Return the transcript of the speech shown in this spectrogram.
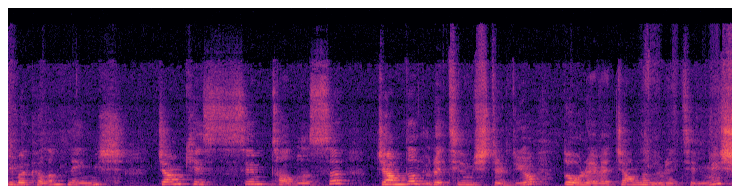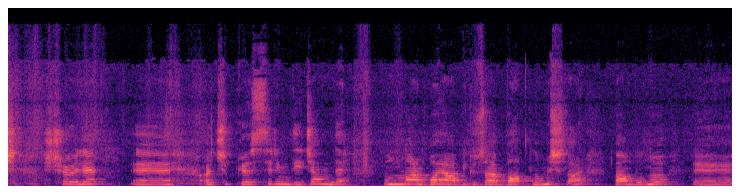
Bir bakalım neymiş. Cam kesim tablası camdan üretilmiştir diyor. Doğru evet camdan üretilmiş. Şöyle e, açıp göstereyim diyeceğim de bunlar bayağı bir güzel batlamışlar. Ben bunu e,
